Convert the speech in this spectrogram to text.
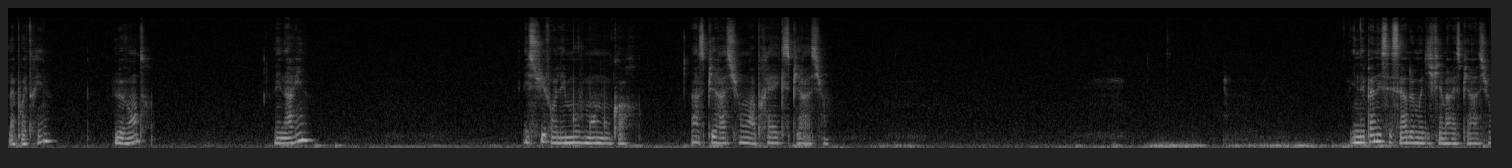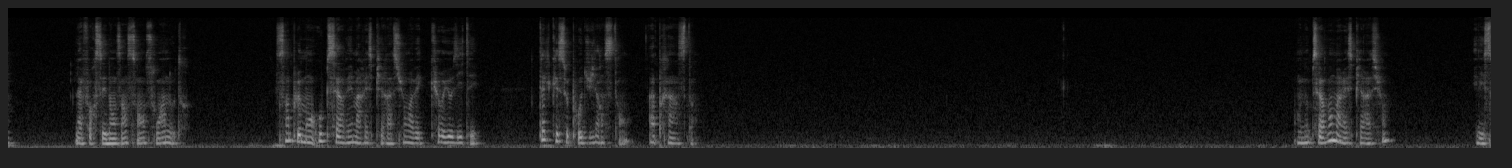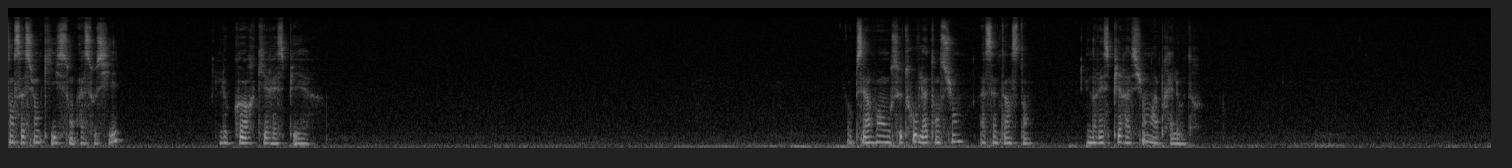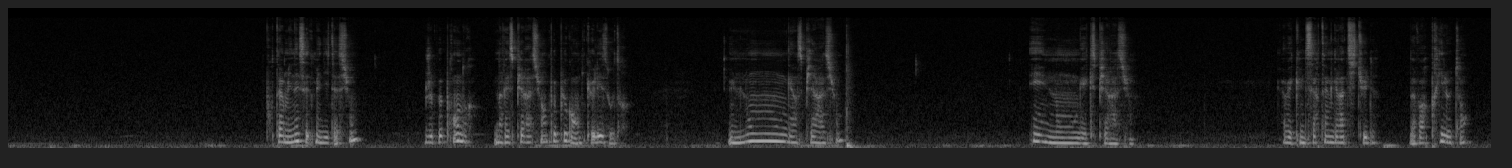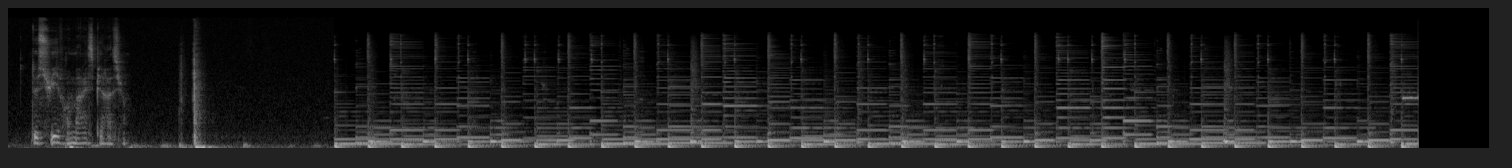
La poitrine, le ventre, les narines et suivre les mouvements de mon corps. Inspiration après expiration. Il n'est pas nécessaire de modifier ma respiration, la forcer dans un sens ou un autre. Simplement observer ma respiration avec curiosité, telle qu'elle se produit instant après instant. En observant ma respiration et les sensations qui y sont associées, le corps qui respire, observant où se trouve l'attention à cet instant, une respiration après l'autre. Pour terminer cette méditation, je peux prendre une respiration un peu plus grande que les autres. Une longue inspiration et une longue expiration avec une certaine gratitude d'avoir pris le temps de suivre ma respiration.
